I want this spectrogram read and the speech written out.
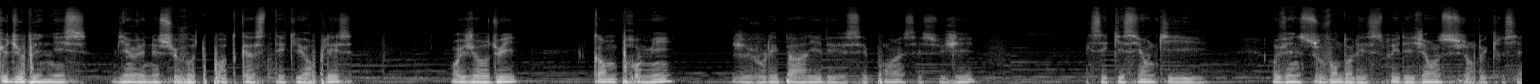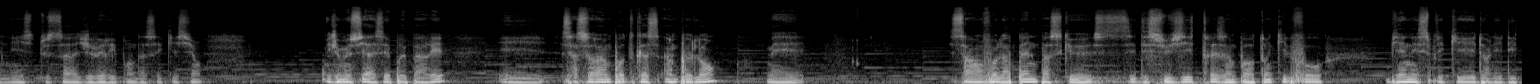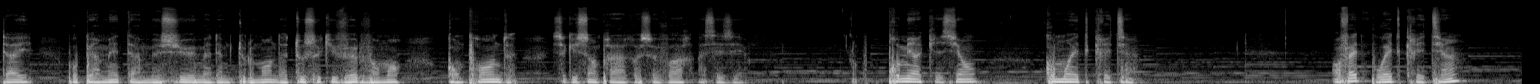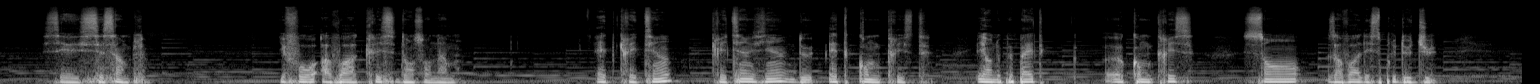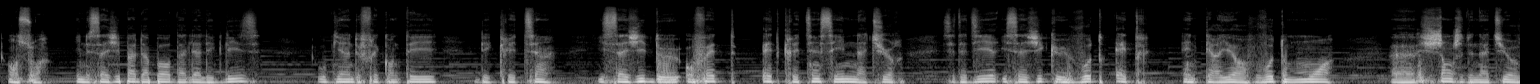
Que Dieu bénisse. Bienvenue sur votre podcast Take Your Place. Aujourd'hui, comme promis, je voulais parler de ces points, ces sujets, ces questions qui reviennent souvent dans l'esprit des gens sur le christianisme, tout ça. Je vais répondre à ces questions. Je me suis assez préparé et ça sera un podcast un peu long, mais ça en vaut la peine parce que c'est des sujets très importants qu'il faut bien expliquer dans les détails pour permettre à monsieur, madame, tout le monde, à tous ceux qui veulent vraiment comprendre ce qu'ils sont prêts à recevoir, à saisir. Première question, comment être chrétien? En fait, pour être chrétien, c'est simple. Il faut avoir Christ dans son âme. Être chrétien, chrétien vient de être comme Christ. Et on ne peut pas être euh, comme Christ sans avoir l'Esprit de Dieu en soi. Il ne s'agit pas d'abord d'aller à l'église ou bien de fréquenter des chrétiens. Il s'agit de, au fait, être chrétien, c'est une nature. C'est-à-dire, il s'agit que votre être intérieur, votre moi, euh, change de nature,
